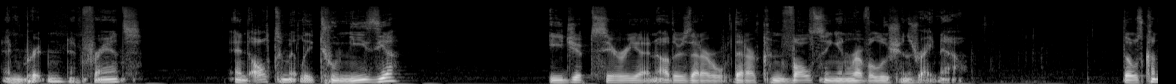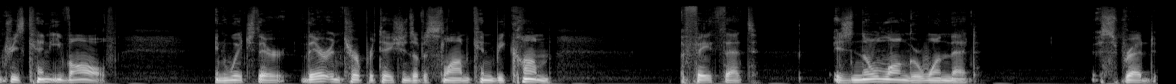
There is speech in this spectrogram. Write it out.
and Britain and France and ultimately Tunisia, Egypt, Syria, and others that are that are convulsing in revolutions right now those countries can evolve in which their their interpretations of Islam can become a faith that is no longer one that is spread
